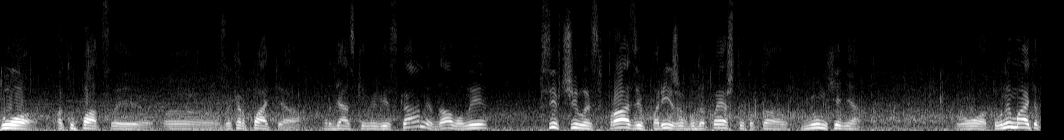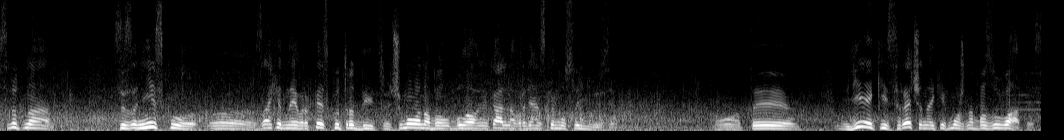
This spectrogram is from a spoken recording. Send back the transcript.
до окупації Закарпаття радянськими військами. Вони всі вчились в Празі, в Парижі, в Будапешті, тобто в Мюнхені. От. Вони мають абсолютно сезоністську е, західноєвропейську традицію. Чому вона була унікальна в Радянському Союзі? От. І є якісь речі, на яких можна базуватись.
